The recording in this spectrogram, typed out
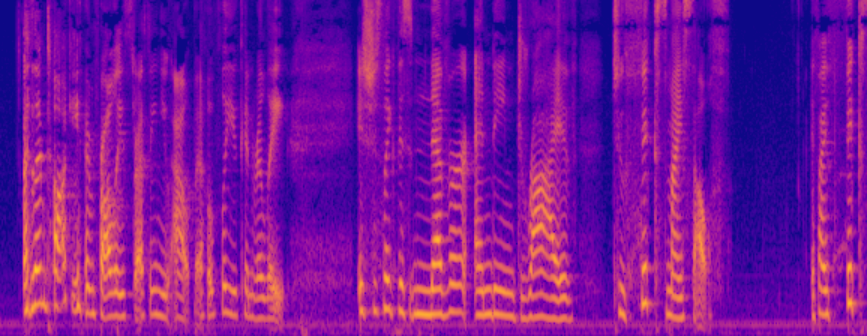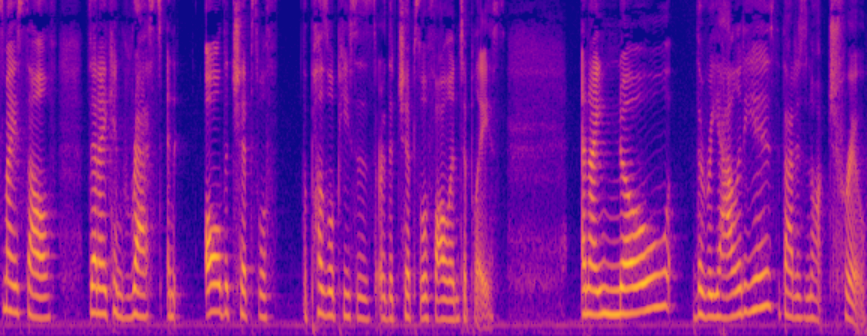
as I'm talking, I'm probably stressing you out, but hopefully you can relate. It's just like this never ending drive to fix myself. If I fix myself, then I can rest and all the chips will, the puzzle pieces or the chips will fall into place. And I know the reality is that that is not true.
